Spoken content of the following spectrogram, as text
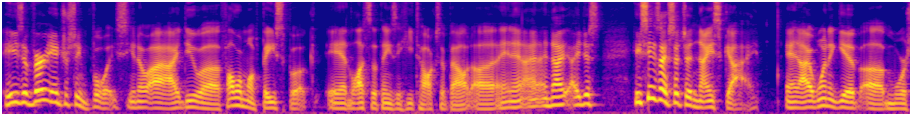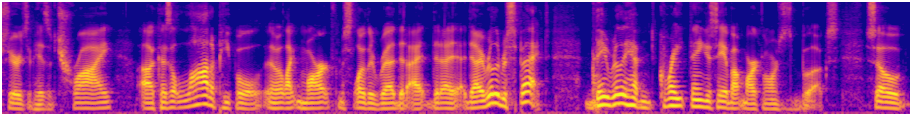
he's a very interesting voice. You know, I, I do uh, follow him on Facebook and lots of things that he talks about. Uh, and and I, I, just, he seems like such a nice guy. And I want to give uh, more series of his a try because uh, a lot of people, you know, like Mark from Slowly Read, that I, that I that I really respect, they really have great things to say about Mark Lawrence's books. So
